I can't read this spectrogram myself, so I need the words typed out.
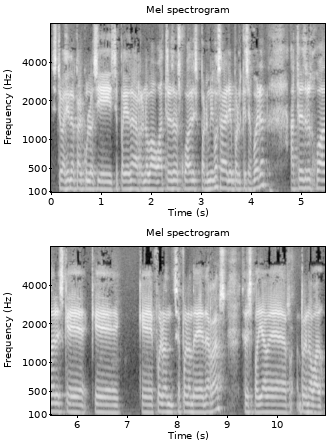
Estoy haciendo cálculos y se podían haber renovado a tres de los jugadores por el mismo salario por el que se fueron, a tres de los jugadores que, que, que fueron, se fueron de, Rams, se les podía haber renovado.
